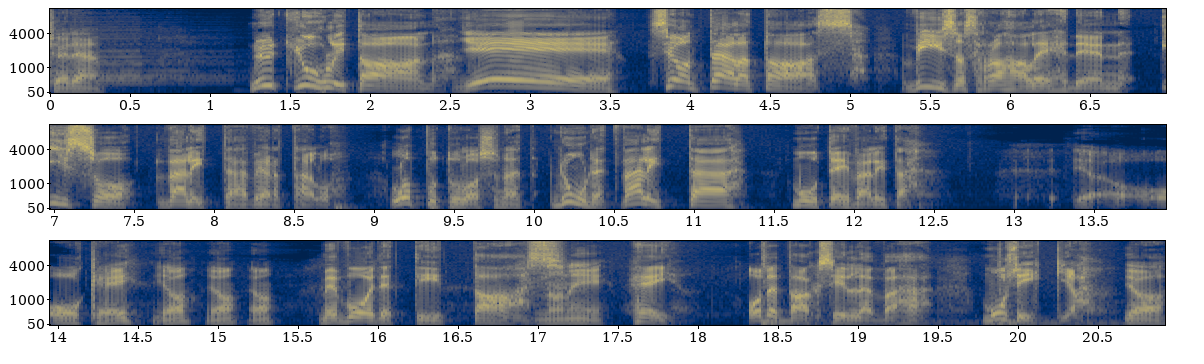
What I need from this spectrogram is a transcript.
Tchadam. Nyt juhlitaan! Jee! Se on täällä taas. Viisas Rahalehden iso välittää vertailu. Lopputulos on, että nuudet välittää, muut ei välitä. Okei, okay. joo, joo, joo. Me voitettiin taas. No niin. Hei, otetaanko sille vähän musiikkia? Joo.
